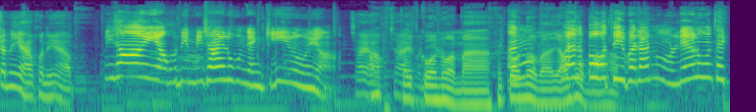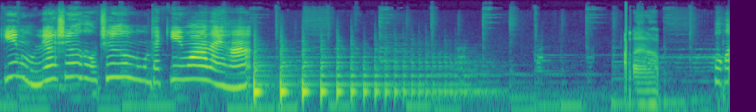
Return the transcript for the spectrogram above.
ก็นี่ครับคนนี้ครับ ไม่ใช่อะคนนี้ไม่ใช่ลุงแจ็คกี้เลยอะใช่ครับใช่ไปคโกนหนวดมาไปโกนหนวดมาย้อมเวผมลามาปกติครับเวลาหนูเรียกลุงแจ็คกี้หนูเรียกชื่อเขาชื่อลุงแจ็คกี้ว่าอะไรฮะ อะไรนะครับปก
